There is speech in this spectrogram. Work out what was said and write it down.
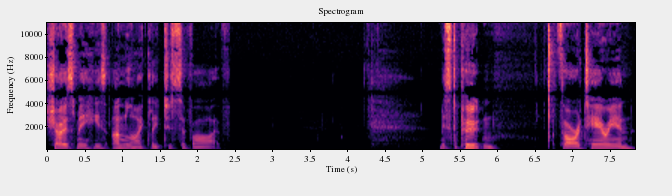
shows me he's unlikely to survive. Mr. Putin, authoritarian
